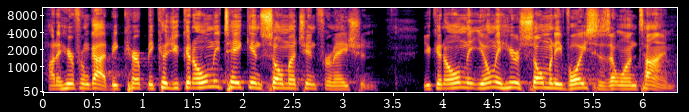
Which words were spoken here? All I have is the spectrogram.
how to hear from God. Be careful because you can only take in so much information. You can only you only hear so many voices at one time.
